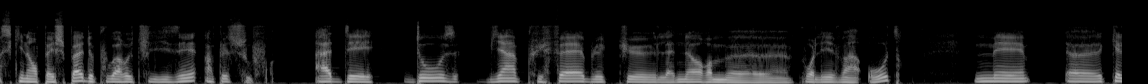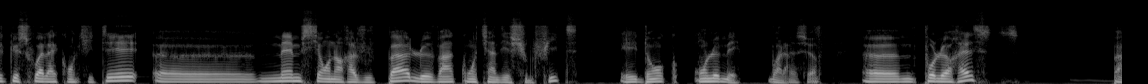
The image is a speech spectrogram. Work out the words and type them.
ce qui n'empêche pas de pouvoir utiliser un peu de soufre à des doses bien plus faibles que la norme euh, pour les vins autres. Mais euh, quelle que soit la quantité, euh, même si on n'en rajoute pas, le vin contient des sulfites et donc on le met. Voilà. Bien sûr. Euh, pour le reste, euh,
